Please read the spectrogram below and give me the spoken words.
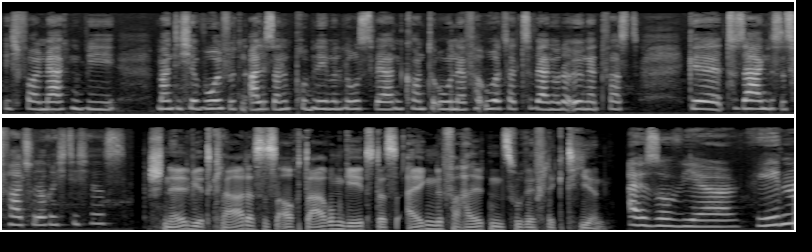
ich voll merken, wie man sich hier wohlfühlt und alle seine Probleme loswerden konnte, ohne verurteilt zu werden oder irgendetwas zu sagen, dass es falsch oder richtig ist. Schnell wird klar, dass es auch darum geht, das eigene Verhalten zu reflektieren. Also wir reden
